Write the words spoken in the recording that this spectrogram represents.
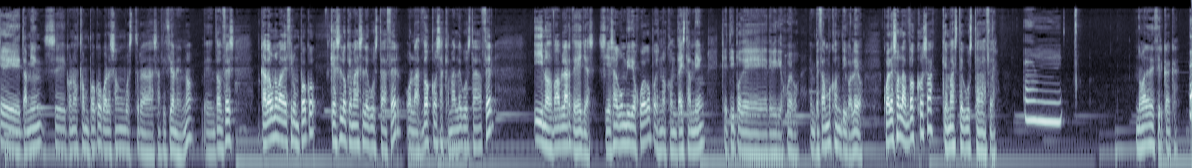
que también se conozca un poco cuáles son vuestras aficiones, ¿no? Entonces, cada uno va a decir un poco qué es lo que más le gusta hacer o las dos cosas que más le gusta hacer y nos va a hablar de ellas. Si es algún videojuego, pues nos contáis también qué tipo de, de videojuego. Empezamos contigo, Leo. ¿Cuáles son las dos cosas que más te gusta hacer? Em, No vale decir caca.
